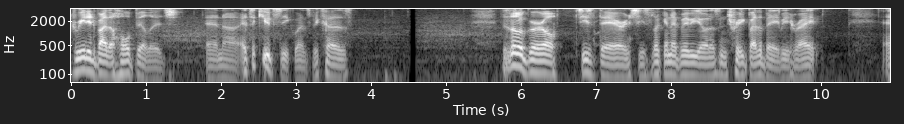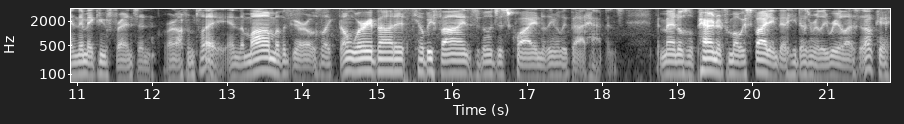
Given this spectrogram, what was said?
greeted by the whole village and uh, it's a cute sequence because this little girl, she's there and she's looking at Baby Yoda's intrigued by the baby, right? And they make new friends and run off and play. And the mom of the girl is like, "Don't worry about it. He'll be fine. This village is quiet. Nothing really bad happens." But Mando's a paranoid from always fighting that he doesn't really realize that okay,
